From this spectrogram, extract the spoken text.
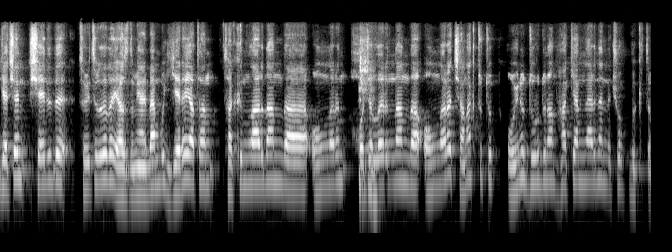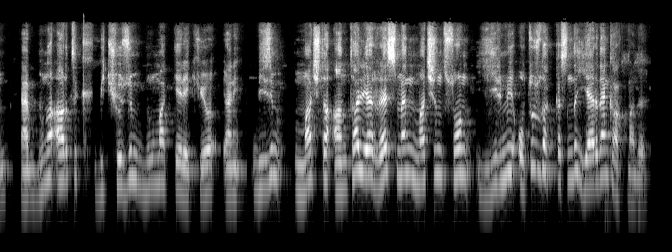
geçen şeyde de Twitter'da da yazdım. Yani ben bu yere yatan takımlardan da onların hocalarından da onlara çanak tutup oyunu durduran hakemlerden de çok bıktım. Yani buna artık bir çözüm bulmak gerekiyor. Yani bizim maçta Antalya resmen maçın son 20-30 dakikasında yerden kalkmadı.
